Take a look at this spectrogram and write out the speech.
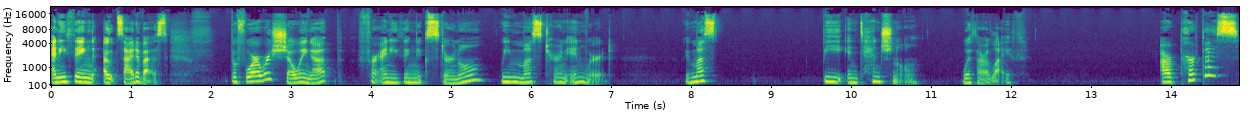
anything outside of us. Before we're showing up for anything external, we must turn inward. We must be intentional with our life. Our purpose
